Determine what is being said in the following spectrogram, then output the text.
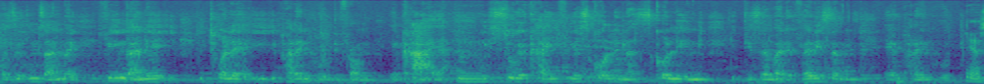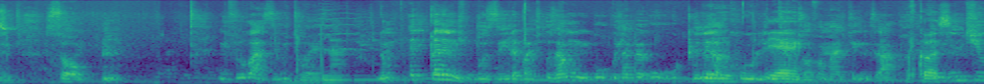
because umzali uma ifika ingane ithole i-parenthood from ekhaya isuke ekhaya ifike esikoleni nasesikoleni ideserve the very same uh, parenthood Yes. so ngifuna ukwazi ukuthi wena ekuqaleni ngikubuzile but uzange mhlampe ugxile kakhulu in terms of ama-techniques akho Of course. in, few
